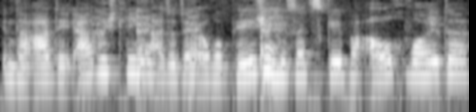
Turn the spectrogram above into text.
in der ADR-Richtlinie, also der europäische Gesetzgeber auch wollte,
